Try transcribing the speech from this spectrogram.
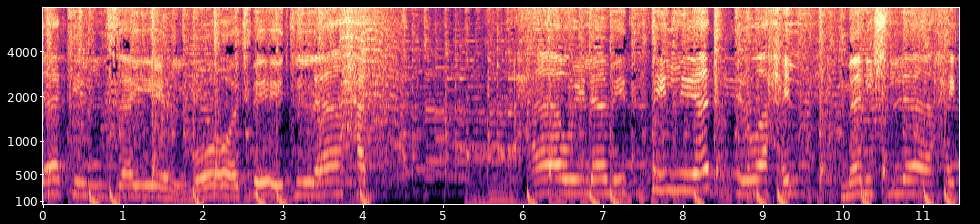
المشاكل زي الموج بتلاحق أحاول أمد اليد وأحل مانيش لاحق.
